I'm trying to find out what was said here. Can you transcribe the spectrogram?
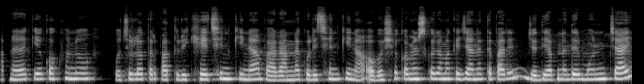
আপনারা কেউ কখনো কচুলতার পাতুরি খেয়েছেন কিনা বা রান্না করেছেন কিনা অবশ্যই কমেন্টস করে আমাকে জানাতে পারেন। যদি আপনাদের মন চায়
